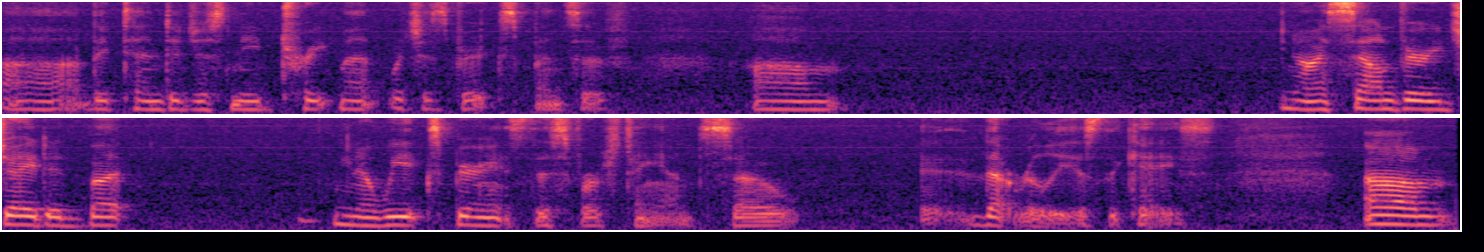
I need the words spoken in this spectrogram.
Uh, they tend to just need treatment, which is very expensive. Um, you know, I sound very jaded, but you know, we experienced this firsthand, so eh, that really is the case. Um,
